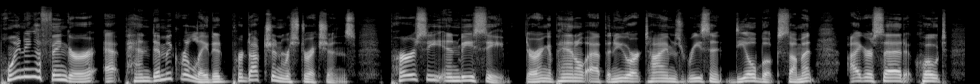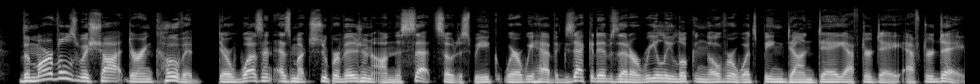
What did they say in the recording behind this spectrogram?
pointing a finger at pandemic related production restrictions. Per CNBC, during a panel at the New York Times recent Dealbook Summit, Iger said, quote, The Marvels was shot during COVID. There wasn't as much supervision on the set, so to speak, where we have executives that are really looking over what's being done day after day after day.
